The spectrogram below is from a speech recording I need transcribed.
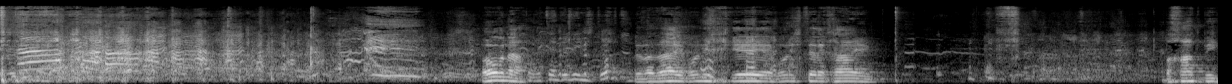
אורנה, אתה רוצה לתת לי לשתות? בוודאי, בוא נחיה, בוא נשתה לחיים. בחרת בי.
